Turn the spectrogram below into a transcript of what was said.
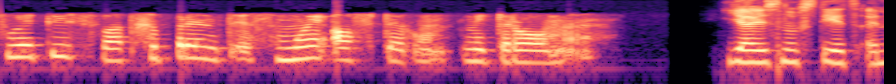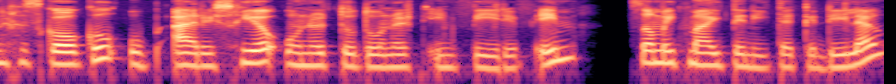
foto's wat geprint is mooi af te rond met rame. Jy is nog steeds ingeskakel op RSG 100 tot 104 FM saam met my Tenita Kadilo.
